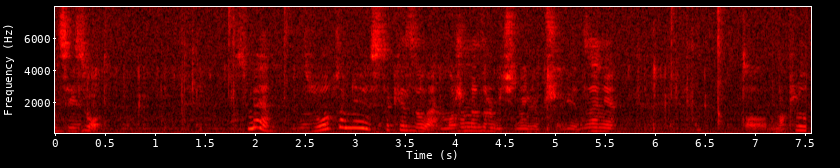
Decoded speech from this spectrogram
więcej złota. W złoto nie jest takie złe. Możemy zrobić najlepsze jedzenie. To na plus.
